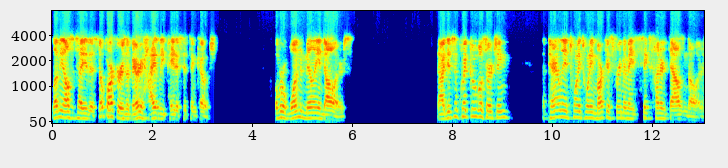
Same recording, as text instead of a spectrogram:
let me also tell you this. Phil Parker is a very highly paid assistant coach. Over $1 million. Now, I did some quick Google searching. Apparently, in 2020, Marcus Freeman made $600,000.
